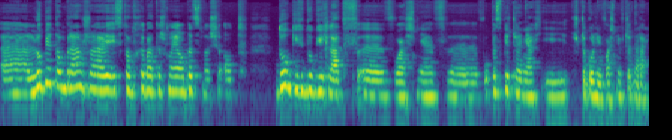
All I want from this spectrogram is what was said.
E, lubię tą branżę i stąd chyba też moja obecność od długich, długich lat w, właśnie w, w ubezpieczeniach i szczególnie właśnie w Generali.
